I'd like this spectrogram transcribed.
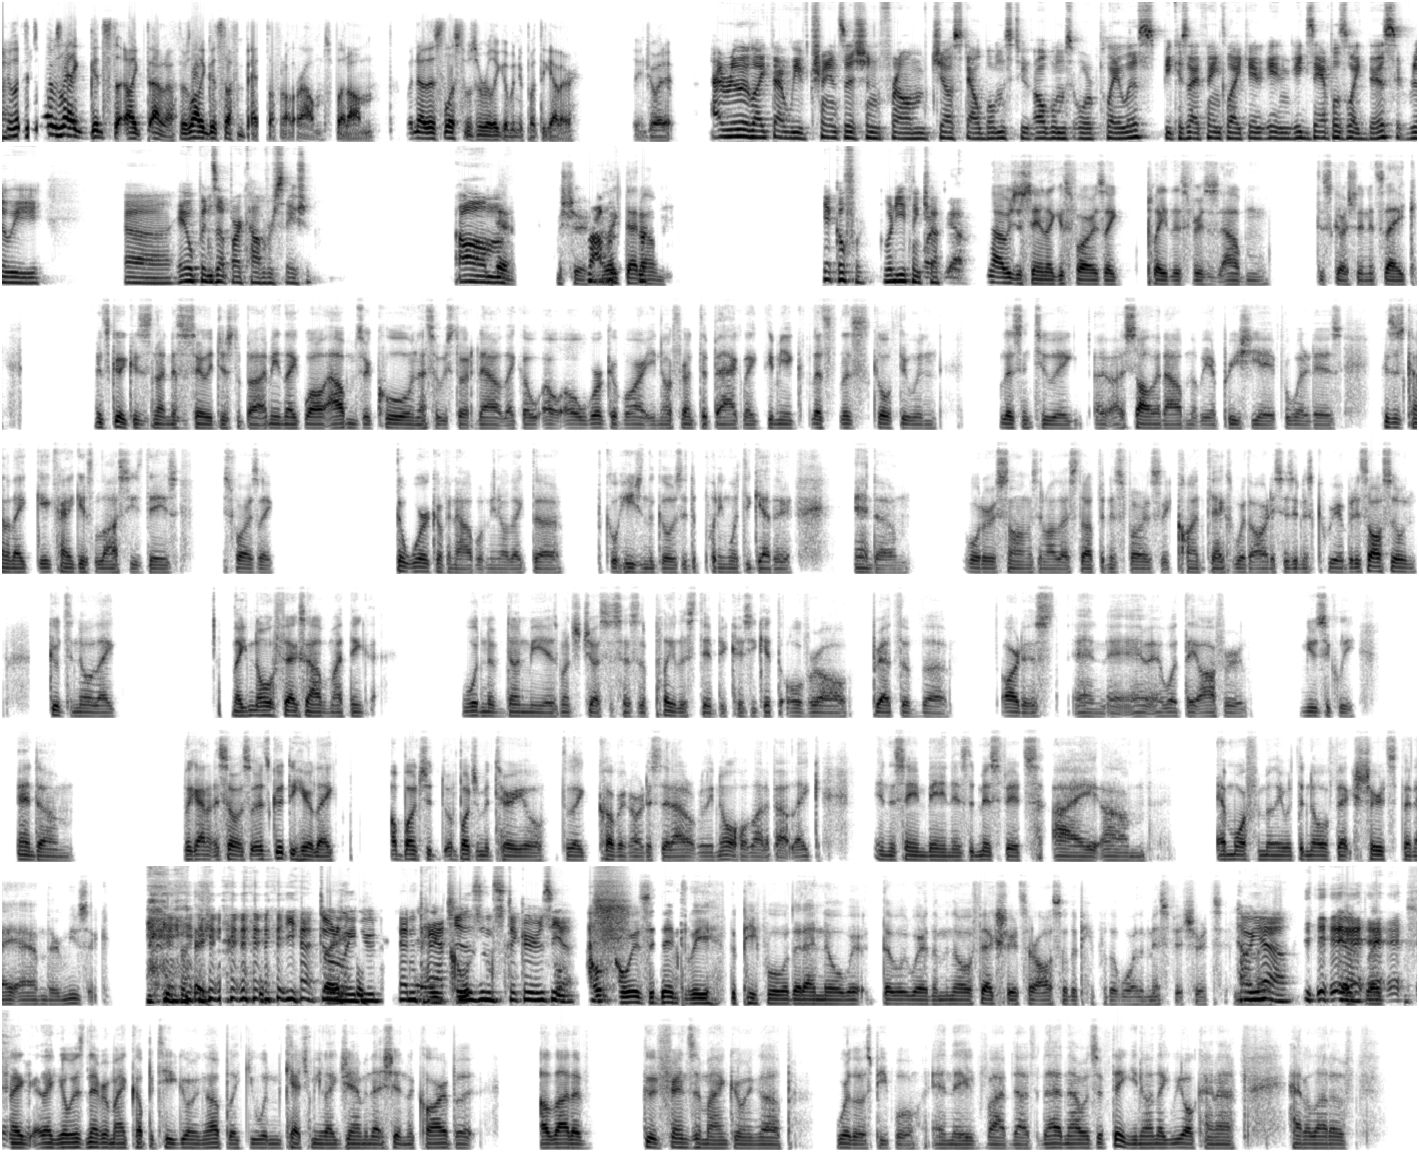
was there's always like good stuff. Like I don't know, there's a lot of good stuff and bad stuff in other albums, but um, but no, this list was a really good when you put together. Really enjoyed it. I really like that we've transitioned from just albums to albums or playlists because I think like in, in examples like this, it really uh, it opens up our conversation. Um, Yeah. For sure. I like that. Um, yeah, go for it. What do you think, Chuck? Yeah. no, I was just saying, like, as far as like playlist versus album discussion, it's like it's good because it's not necessarily just about. I mean, like, while albums are cool, and that's how we started out, like a, a, a work of art, you know, front to back. Like, give me, a, let's let's go through and listen to a, a, a solid album that we appreciate for what it is, because it's kind of like it kind of gets lost these days as far as like the work of an album, you know, like the, the cohesion that goes into putting one together, and um order of songs and all that stuff and as far as like context where the artist is in his career but it's also good to know like like NoFX album i think wouldn't have done me as much justice as the playlist did because you get the overall breadth of the artist and and, and what they offer musically. And um like i don't so so it's good to hear like a bunch of a bunch of material to like cover an artist that i don't really know a whole lot about. Like in the same vein as the Misfits, I um, am more familiar with the NoFX shirts than I am their music. yeah, totally, dude. And Very patches and stickers. Yeah. Co- coincidentally, the people that I know wear, that would wear the NoFX shirts are also the people that wore the Misfit shirts. Oh life. yeah. Like, like it was never my cup of tea growing up. Like you wouldn't catch me like jamming that shit in the car, but a lot of good friends of mine growing up were those people, and they vibed out to that, and that was a thing, you know. Like we all kind of had a lot of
